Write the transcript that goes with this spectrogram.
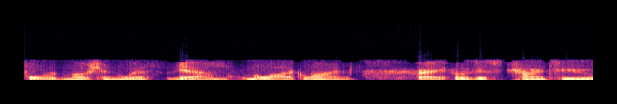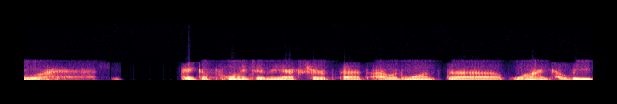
forward motion with the Yeah. melodic line. Right. So just trying to pick a point in the excerpt that I would want the line to lead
